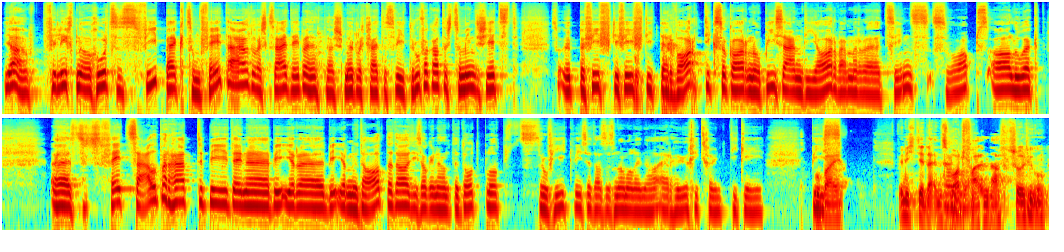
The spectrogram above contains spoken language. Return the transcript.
Ja, vielleicht noch ein kurzes Feedback zum Fed auch. Du hast gesagt, eben, da ist die Möglichkeit, dass es weiter raufgeht. Das ist zumindest jetzt so etwa 50-50 die Erwartung sogar noch bis Ende Jahr, wenn man äh, Zinsswaps anschaut. Äh, das Fed selber hat bei, den, bei, ihrer, bei ihren Daten da, die sogenannten Dotplots, darauf hingewiesen, dass es nochmal eine Erhöhung könnte geben. Wobei, wenn ich dir da ins Wort fallen darf, Entschuldigung.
